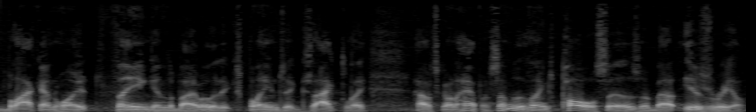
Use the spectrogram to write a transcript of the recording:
black and white thing in the Bible that explains exactly how it's going to happen. Some of the things Paul says about Israel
